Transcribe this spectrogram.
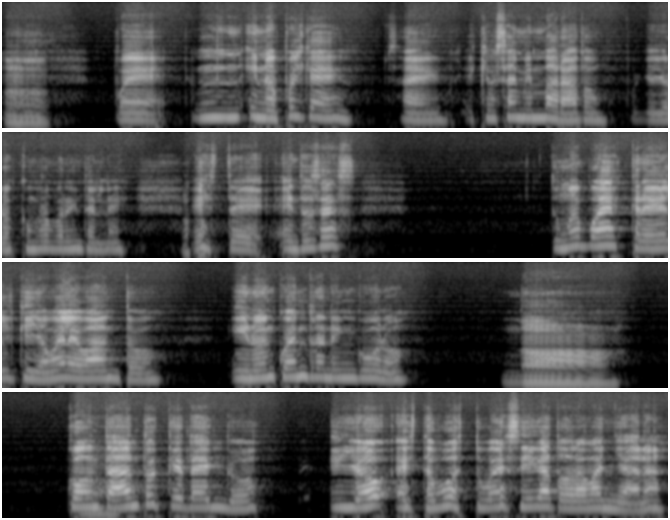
Ujú. Pues, mm, y no es porque, o sea, es que salen bien baratos, porque yo los compro por internet. Este, entonces, tú me puedes creer que yo me levanto y no encuentro ninguno No. con Ah. tantos que tengo. Y yo estuve, estuve ciega toda la mañana.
